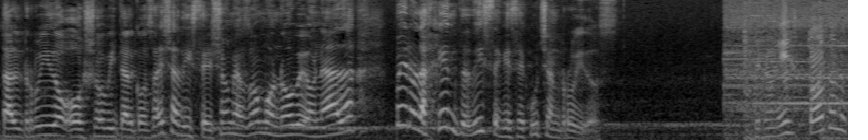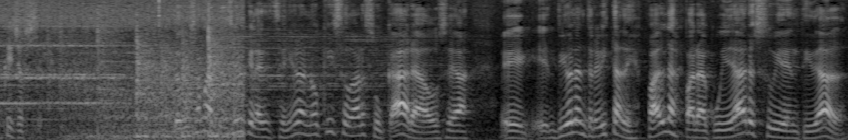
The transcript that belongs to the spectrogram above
tal ruido o yo vi tal cosa. Ella dice, yo me asomo, no veo nada, pero la gente dice que se escuchan ruidos. Pero es todo lo que yo sé. Lo que llama la atención es que la señora no quiso dar su cara, o sea, eh, eh, dio la entrevista de espaldas para cuidar su identidad.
